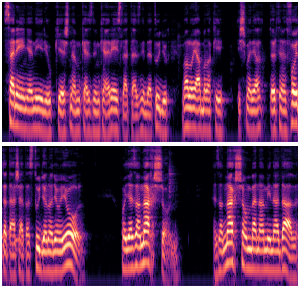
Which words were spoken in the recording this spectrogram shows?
szerényen írjuk ki, és nem kezdünk el részletezni, de tudjuk, valójában aki ismeri a történet folytatását, az tudja nagyon jól, hogy ez a Nachson, ez a Nachson ben Aminadav,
